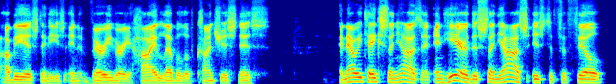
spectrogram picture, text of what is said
obvious that he's in a very, very high level of consciousness. And now he takes sannyas. And, and here the sannyas is to fulfill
